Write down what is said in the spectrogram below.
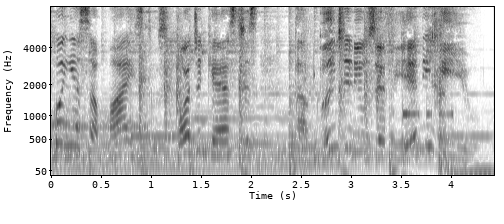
Conheça mais dos podcasts da Band News FM Rio.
